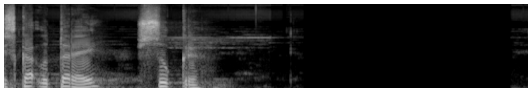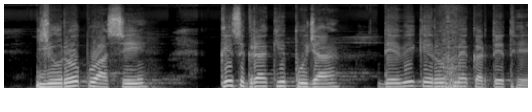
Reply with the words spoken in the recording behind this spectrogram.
इसका उत्तर है शुक्र। यूरोपवासी किस ग्रह की पूजा देवी के रूप में करते थे?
